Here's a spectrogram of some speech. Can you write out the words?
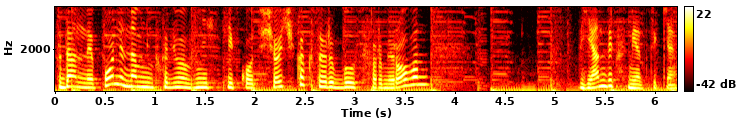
В данное поле нам необходимо внести код счетчика, который был сформирован в Яндекс Метрике.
